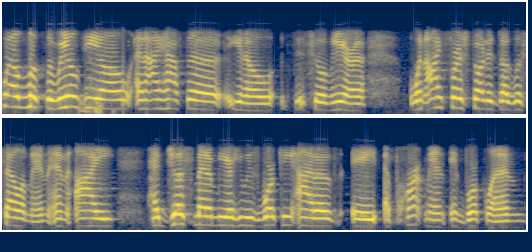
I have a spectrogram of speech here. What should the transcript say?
Well, look, the real deal, and I have to, you know, to Amir, when I first started Douglas Elliman, and I had just met Amir, he was working out of a apartment in Brooklyn,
